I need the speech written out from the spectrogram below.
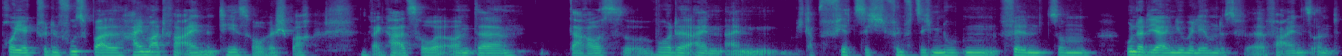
Projekt für den Fußball Heimatverein in TSV Wischbach bei Karlsruhe. Und äh, daraus wurde ein, ein ich glaube, 40, 50 Minuten Film zum 100-jährigen Jubiläum des äh, Vereins. Und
